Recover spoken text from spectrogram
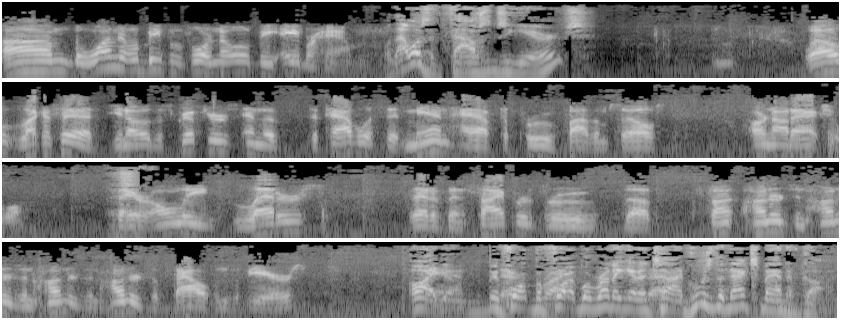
Um, the one that will be before Noah will be Abraham. Well, that wasn't thousands of years. Well, like I said, you know, the scriptures and the, the tablets that men have to prove by themselves are not actual. They are only letters that have been ciphered through the hundreds and hundreds and hundreds and hundreds of thousands of years. All right, before before right. we're running out of time. Who's the next man of God?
